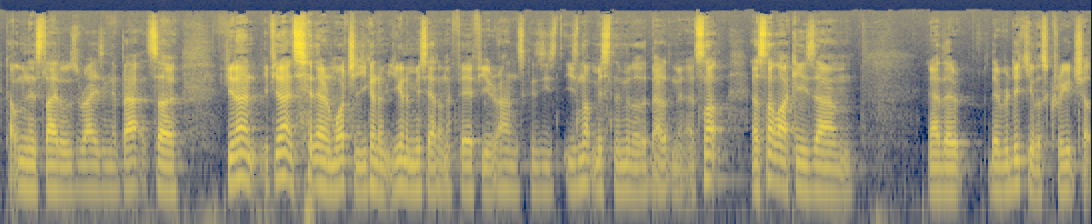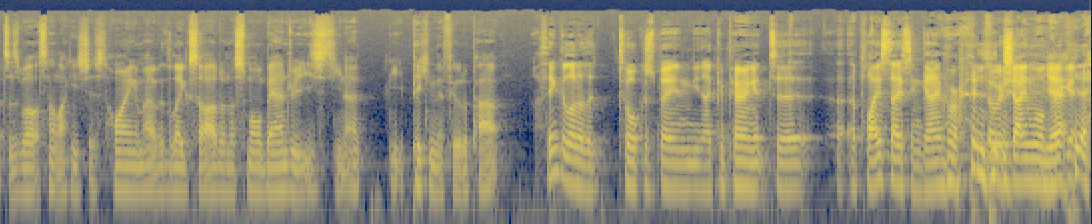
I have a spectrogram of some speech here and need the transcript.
a couple of minutes later was raising the bat. So if you don't if you don't sit there and watch it, you're gonna you're gonna miss out on a fair few runs because he's he's not missing the middle of the bat at the minute. It's not it's not like he's um you know they're they're ridiculous cricket shots as well. It's not like he's just hoying them over the leg side on a small boundary. He's you know picking the field apart. I think a lot of the talk has been, you know, comparing it to a PlayStation game or, or a Shane Warne Yeah. cricket.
